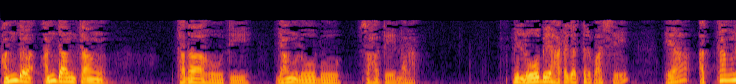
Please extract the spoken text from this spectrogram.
අන්ද අන්දන්තං තදා හෝති යං ලෝභෝ සහතේ නරං මේ ලෝභය හටගත්තට පස්සේ එයා අත්තංන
